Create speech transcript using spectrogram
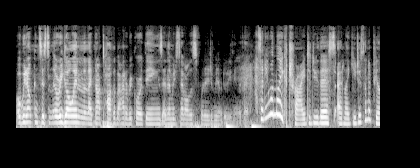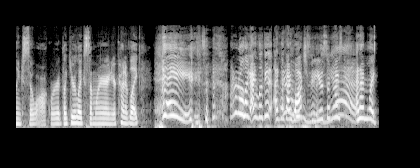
Or we don't consistently or we go in and like not talk about how to record things and then we just have all this footage and we don't do anything with it. Has anyone like tried to do this and like you just end up feeling so awkward? Like you're like somewhere and you're kind of like, hey, I don't know. Like I look at, I like I, don't watch videos sometimes yeah. and I'm like,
